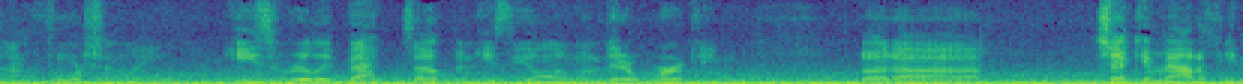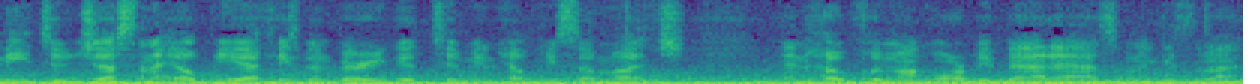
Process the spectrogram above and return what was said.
unfortunately he's really backed up and he's the only one there working but uh check him out if you need to. Justin at lpf he's been very good to me and helped me so much. And hopefully my car will be badass when it gets back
